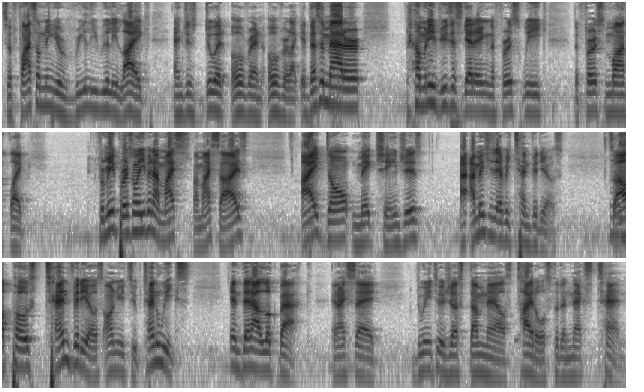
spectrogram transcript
So find something you really, really like and just do it over and over. Like it doesn't matter how many views it's getting the first week, the first month. Like for me personally, even at my at my size, I don't make changes. I, I make changes every ten videos. So I'll post ten videos on YouTube, ten weeks, and then I look back and I say, do we need to adjust thumbnails, titles for the next ten?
